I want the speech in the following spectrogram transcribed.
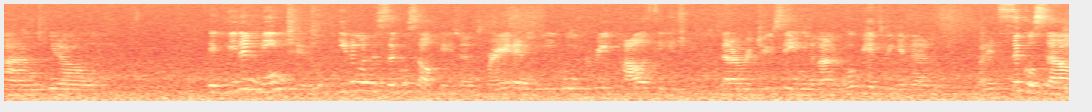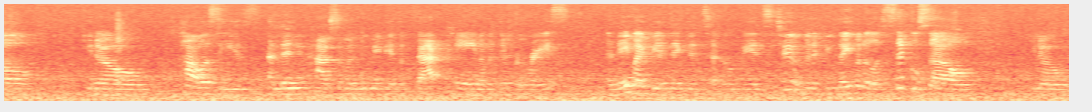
Um, you know, if we didn't mean to, even with the sickle cell patients, right, and we, we create policies that are reducing the amount of opiates we give them, but it's sickle cell, you know, policies, and then you have someone who maybe has a back pain of a different race, and they might be addicted to opiates too, but if you label it a sickle cell, you know,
